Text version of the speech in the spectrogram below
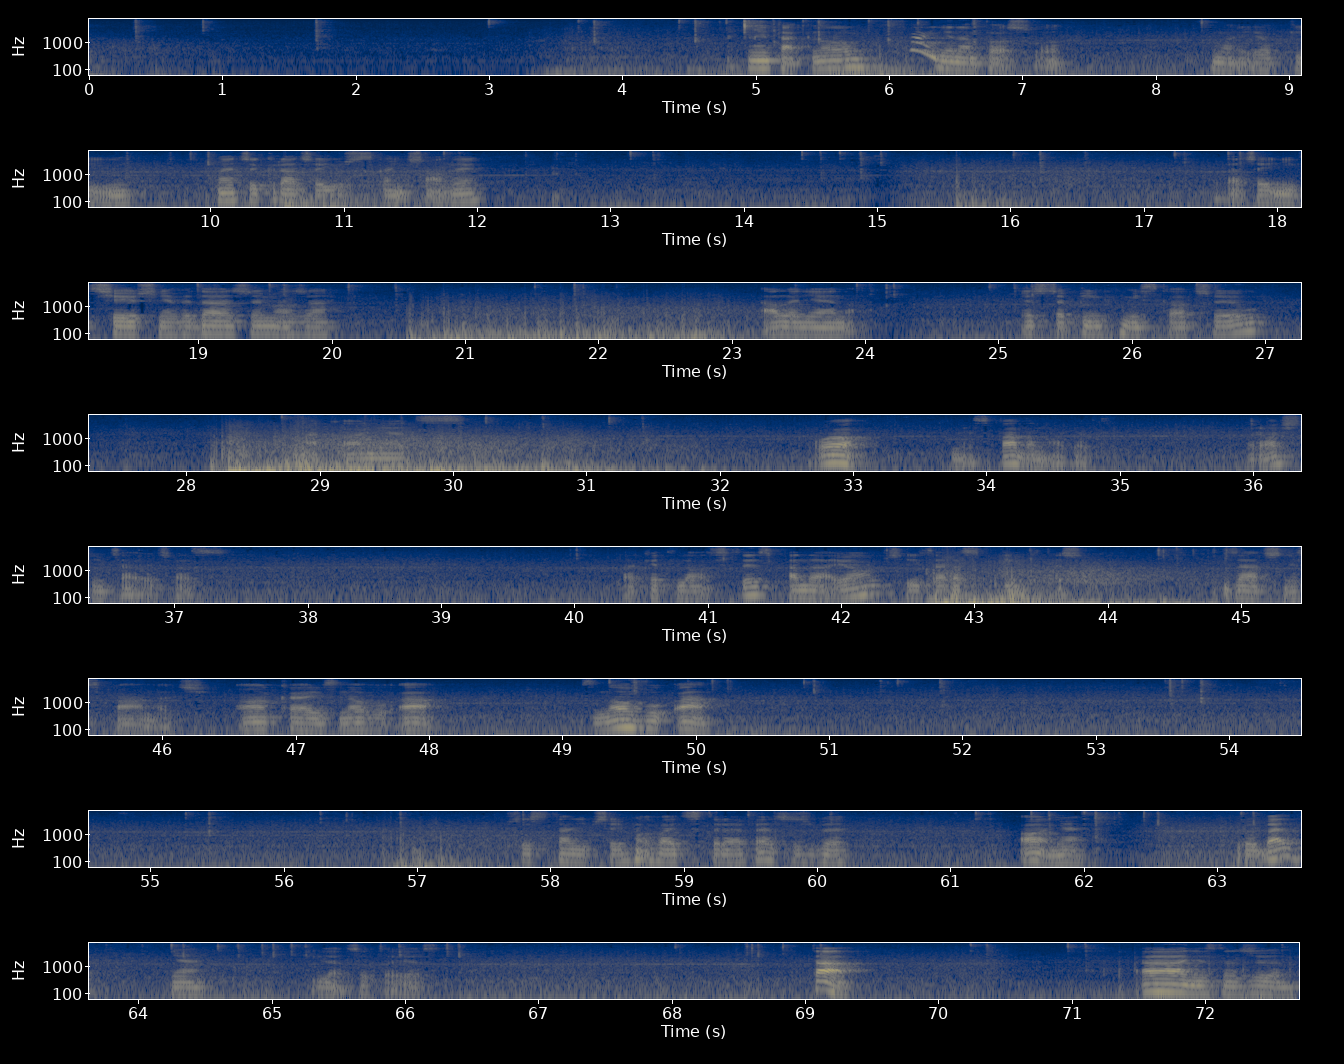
I tak, no fajnie nam poszło. W mojej opinii. Meczyk raczej już skończony. Raczej nic się już nie wydarzy, może. Ale nie no. Jeszcze ping mi skoczył. Na koniec. Ło! Nie spada nawet. Rośnie cały czas. Pakiet losty spadają, czyli zaraz ping też zacznie spadać. Okej, znowu A. Znowu A. Przestali przejmować strefę, czyżby... O nie. Rubel? Nie. Ile, co to jest? Ta. A, nie zdążyłem.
